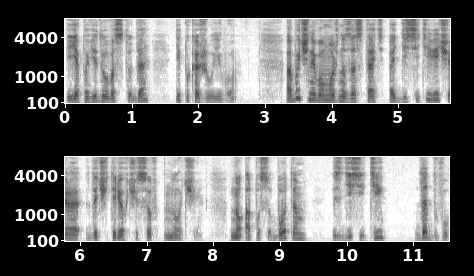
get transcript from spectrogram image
и я поведу вас туда и покажу его. Обычно его можно застать от 10 вечера до 4 часов ночи, но а по субботам с 10 до 2.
